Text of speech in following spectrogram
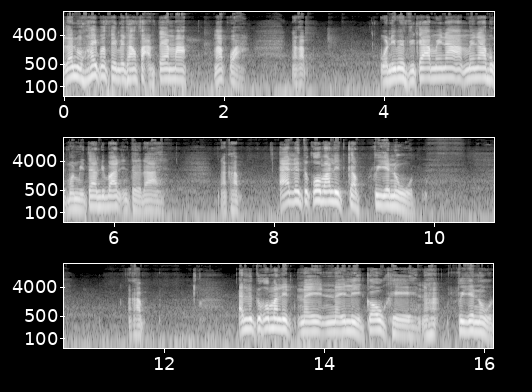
และหนูให้เปอร์เซ็นต์ไปทางสามแต้มมากมากกว่านะครับ วันนี้เบนฟิก้าไม่น่าไม่น่าบุกมันมีแต้มที่บ้านอินเตอร์ได้นะครับแอตเลติโกมาดริดกับฟียนูดนะครับแอตเลติโกมาดริดในในลีกก็โอเคนะฮะฟียนูด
